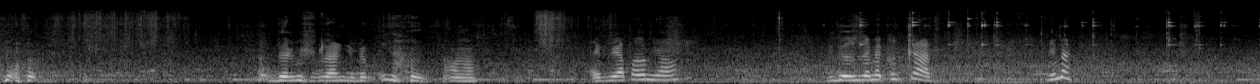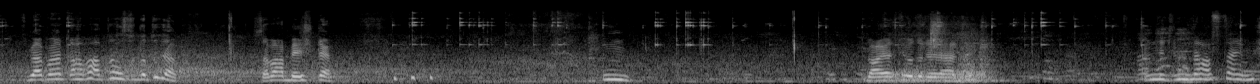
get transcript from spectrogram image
Görmüşler gibi. Ama evde yapalım ya. Bir gözleme 40 kağıt. Değil mi? Ben bana kahvaltı hazırladı da sabah 5'te. hmm. Daha yatıyordur herhalde. Anneciğim de hastaymış.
